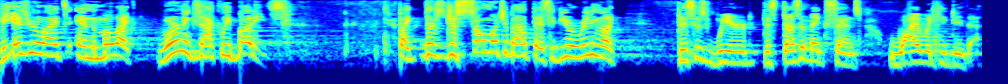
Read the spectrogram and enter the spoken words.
The Israelites and the Moabites weren't exactly buddies. Like, there's just so much about this. If you were reading, like, this is weird, this doesn't make sense, why would he do that?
